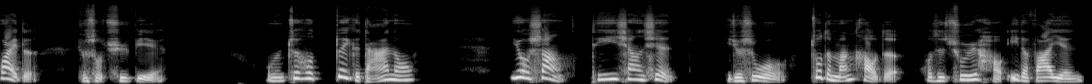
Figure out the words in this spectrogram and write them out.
坏的有所区别。我们最后对个答案哦。右上第一象限。也就是我做的蛮好的，或是出于好意的发言，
